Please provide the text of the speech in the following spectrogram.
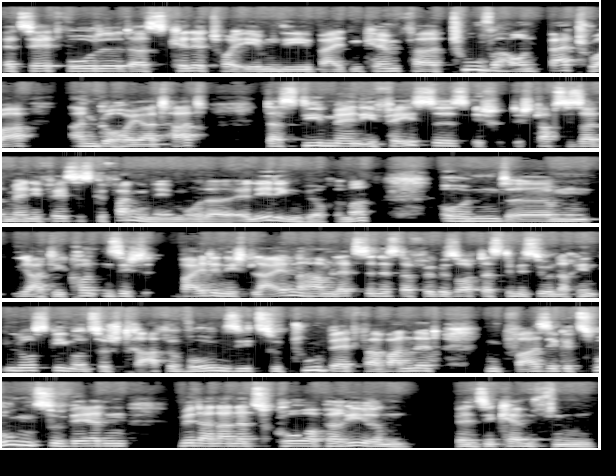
erzählt wurde, dass Skeletor eben die beiden Kämpfer Tuva und Batra angeheuert hat, dass die Many Faces, ich, ich glaube, sie sollten Many Faces gefangen nehmen oder erledigen, wie auch immer. Und ähm, ja, die konnten sich beide nicht leiden, haben letztendlich dafür gesorgt, dass die Mission nach hinten losging und zur Strafe wurden sie zu Two-Bed verwandelt, um quasi gezwungen zu werden, miteinander zu kooperieren, wenn sie kämpfen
